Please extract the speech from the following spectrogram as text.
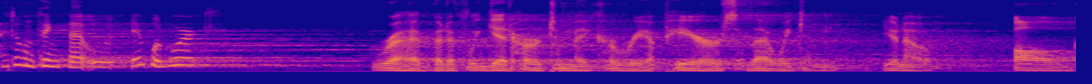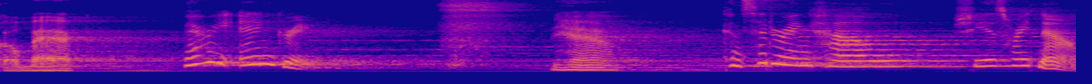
I don't think that would it would work. Right, but if we get her to make her reappear so that we can, you know, all go back. Very angry, Yeah. considering how she is right now.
